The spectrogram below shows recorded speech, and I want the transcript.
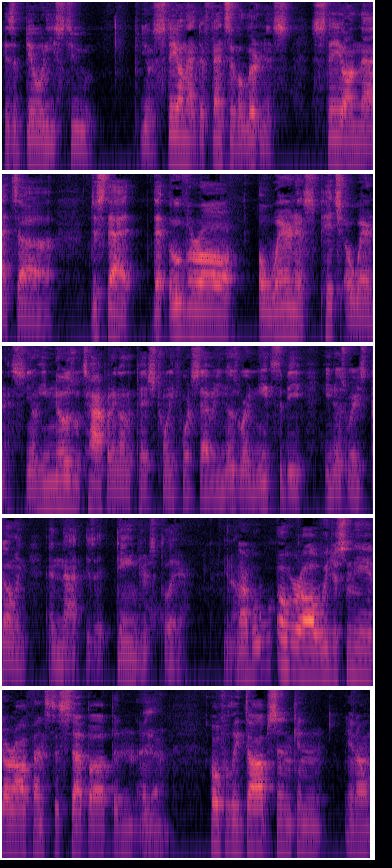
his abilities to you know stay on that defensive alertness, stay on that, uh, just that that overall awareness, pitch awareness. You know, he knows what's happening on the pitch twenty four seven. He knows where he needs to be. He knows where he's going, and that is a dangerous player. You know. No, but overall, we just need our offense to step up, and, and Yeah. hopefully Dobson can, you know,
